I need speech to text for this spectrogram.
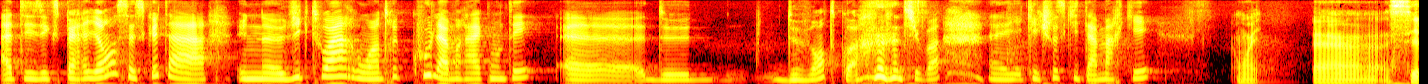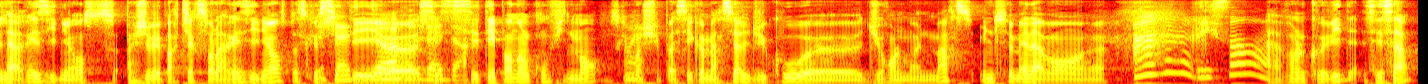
à tes expériences, est-ce que tu as une victoire ou un truc cool à me raconter euh, de, de vente, quoi Tu vois Euh, Il y a quelque chose qui t'a marqué Ouais. Euh, c'est la résilience. Je vais partir sur la résilience parce que c'était euh, c'était pendant le confinement. Parce que moi, je suis passé commercial du coup euh, durant le mois de mars, une semaine avant, Ah, récent Avant le Covid, c'est ça.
